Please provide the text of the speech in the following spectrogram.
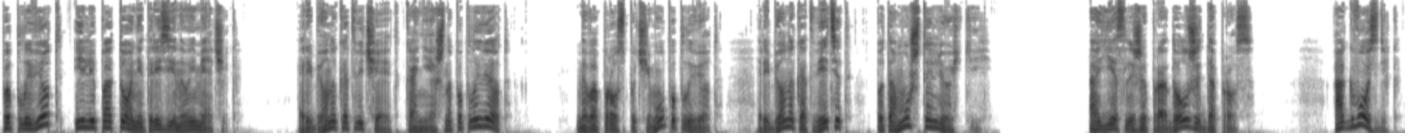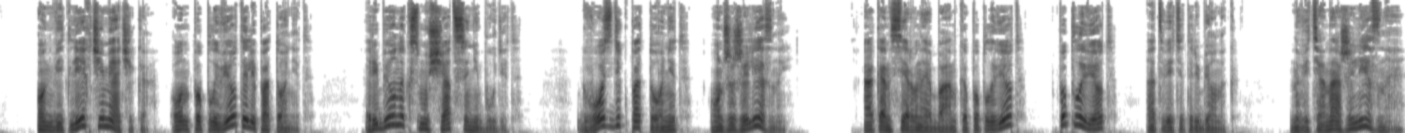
поплывет или потонет резиновый мячик? Ребенок отвечает, конечно, поплывет. На вопрос, почему поплывет, ребенок ответит, потому что легкий. А если же продолжить допрос? А гвоздик? Он ведь легче мячика. Он поплывет или потонет? Ребенок смущаться не будет. Гвоздик потонет, он же железный. А консервная банка поплывет? Поплывет, ответит ребенок. Но ведь она железная.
